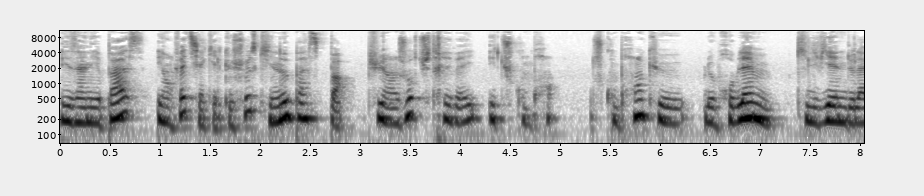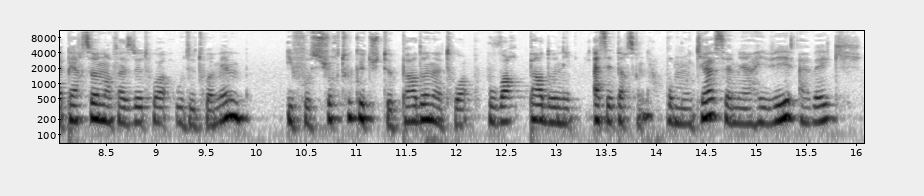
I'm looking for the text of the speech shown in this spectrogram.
Les années passent et en fait, il y a quelque chose qui ne passe pas. Puis un jour, tu te réveilles et tu comprends je comprends que le problème, qu'il vienne de la personne en face de toi ou de toi-même, il faut surtout que tu te pardonnes à toi pour pouvoir pardonner à cette personne-là. Pour mon cas, ça m'est arrivé avec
